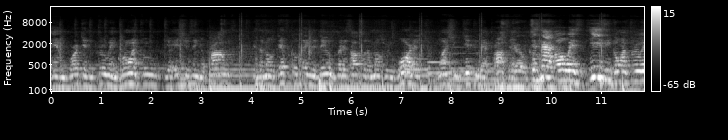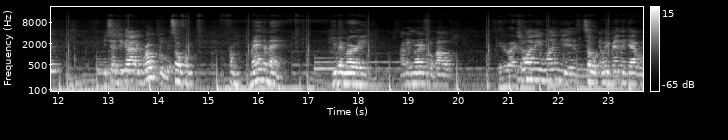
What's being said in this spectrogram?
and working through and growing through your issues and your problems is the most difficult thing to do, but it's also the most rewarding once you get through that process. It's not always easy going through it because you gotta grow through it. So from from man to man, you've been married. I've been married for about Get it right, John. 21 years, So and we've been together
